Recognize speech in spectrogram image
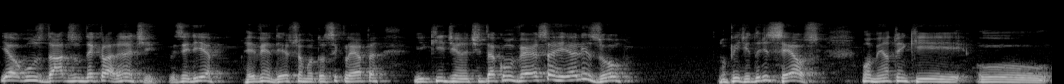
e alguns dados do declarante, pois iria revender sua motocicleta e que diante da conversa realizou o pedido de Celso. Momento em que o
